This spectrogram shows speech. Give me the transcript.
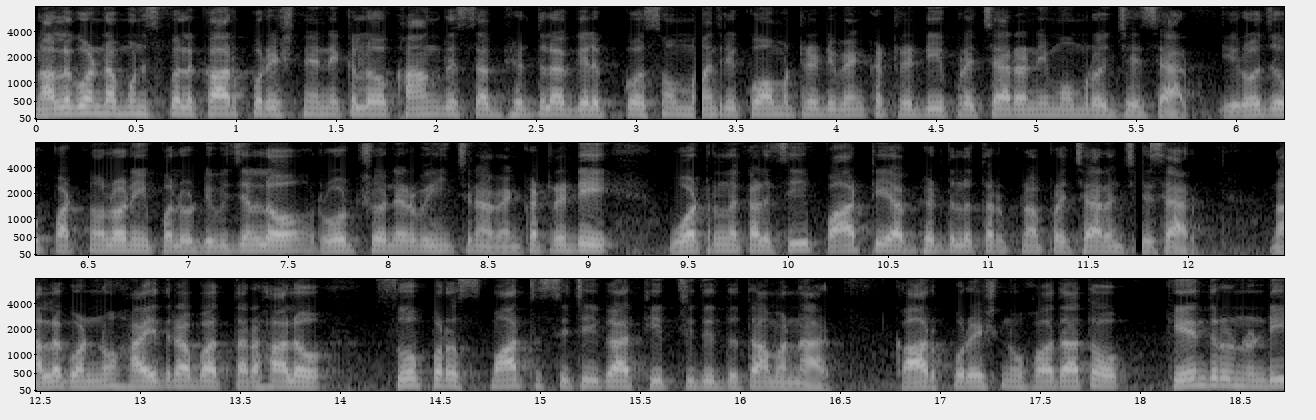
నల్గొండ మున్సిపల్ కార్పొరేషన్ ఎన్నికల్లో కాంగ్రెస్ అభ్యర్థుల గెలుపు కోసం మంత్రి కోమటిరెడ్డి వెంకటరెడ్డి ప్రచారాన్ని ముమ్మరం చేశారు. ఈరోజు పట్నంలోని పలు డివిజన్లో రోడ్ షో నిర్వహించిన వెంకటరెడ్డి ఓటర్లను కలిసి పార్టీ అభ్యర్థుల తరపున ప్రచారం చేశారు. నల్లగొండను హైదరాబాద్ తరహాలో సూపర్ స్మార్ట్ సిటీగా తీర్చిదిద్దుతామన్నారు. కార్పొరేషన్ హోదాతో కేంద్రం నుండి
